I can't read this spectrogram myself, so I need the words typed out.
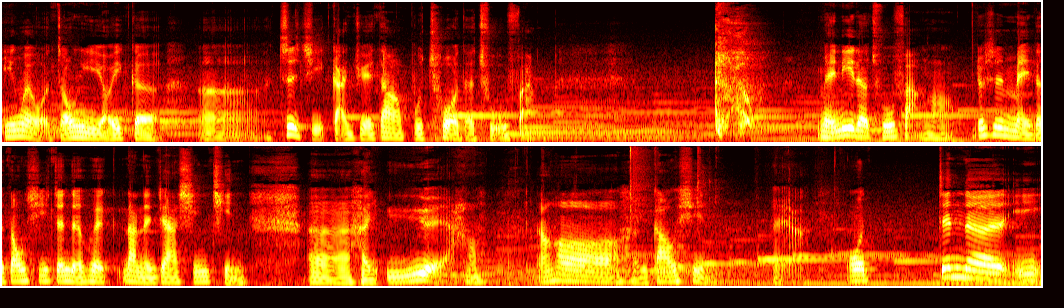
因为我终于有一个呃自己感觉到不错的厨房，美丽的厨房哦，就是美的东西真的会让人家心情呃很愉悦哈，然后很高兴。哎呀，我真的一。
